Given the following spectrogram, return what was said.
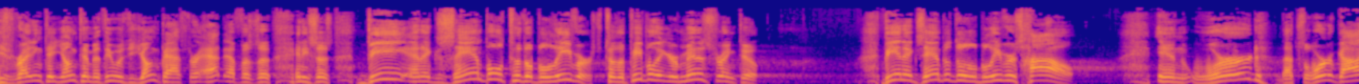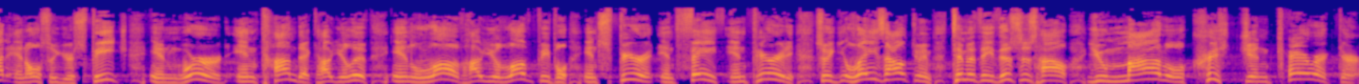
He's writing to young Timothy, who was a young pastor at Ephesus, and he says, Be an example to the believers, to the people that you're ministering to. Be an example to the believers how? In word, that's the word of God, and also your speech, in word, in conduct, how you live, in love, how you love people, in spirit, in faith, in purity. So he lays out to him, Timothy, this is how you model Christian character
